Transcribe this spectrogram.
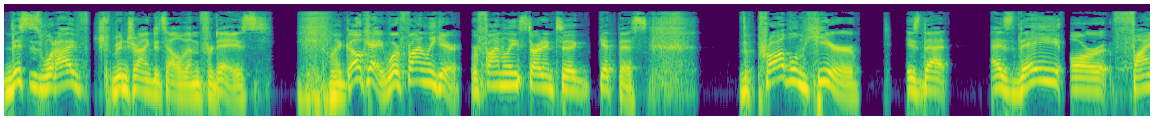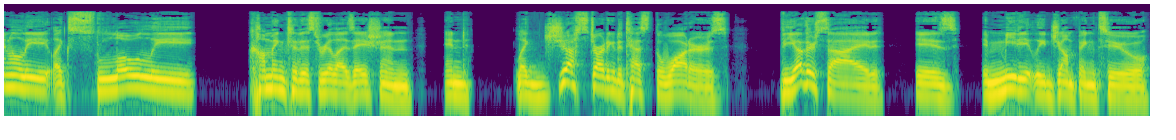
this is what I've been trying to tell them for days. like, okay, we're finally here. We're finally starting to get this. The problem here is that as they are finally like slowly coming to this realization and like just starting to test the waters, the other side is immediately jumping to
